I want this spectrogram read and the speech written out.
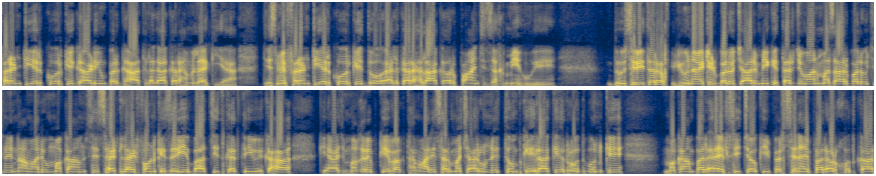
فرنٹیئر کور کے گاڑیوں پر گھات لگا کر حملہ کیا، جس میں فرنٹیئر کور کے دو اہلکار ہلاک اور پانچ زخمی ہوئے۔ دوسری طرف یونائٹڈ بلوچ آرمی کے ترجمان مزار بلوچ نے نامعلوم مقام سے سیٹلائٹ فون کے ذریعے بات چیت کرتے ہوئے کہا کہ آج مغرب کے وقت ہمارے سرماچاروں نے تمب کے علاقے رودبن کے مقام پر ایف سی چوکی پر سنیپر اور خودکار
